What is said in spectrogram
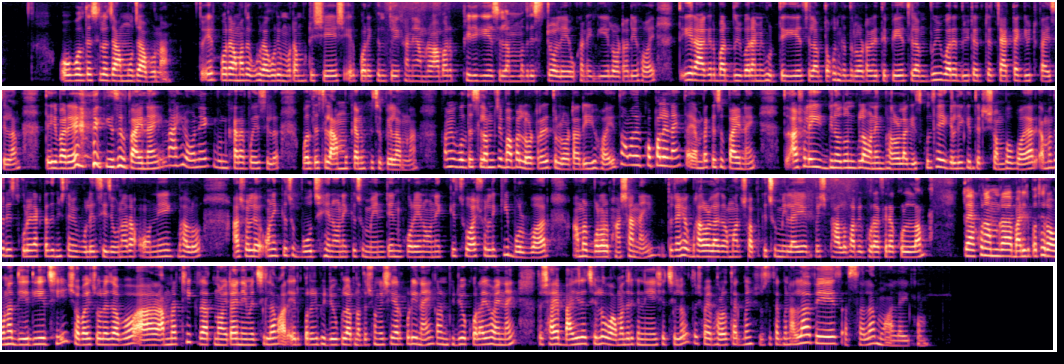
ও বলতেছিল যে, আম্মু, যাব না। তো এরপরে আমাদের ঘোরাঘুরি মোটামুটি শেষ। এরপরে কিন্তু এখানে আমরা আবার ফিরে গিয়েছিলাম আমাদের স্টলে, ওখানে গিয়ে লটারি হয়। তো এর আগের বার দুইবার আমি ঘুরতে গিয়েছিলাম, তখন কিন্তু লটারিতে পেয়েছিলাম। দুইবারে দুইটা দুইটা, চারটা গিফট পাইছিলাম। তো এবারে কিছু পাই নাই। মাহির অনেক মন খারাপ হয়েছিল। বলতেছিল, আম্মু, কেন কিছু পেলাম না? তো আমি বলতেছিলাম যে, বাবা, লটারি তো লটারি হয়। তো আমাদের কপালে নাই, তাই আমরা কিছু পাই নাই। তো আসলে এই বিনোদনগুলো অনেক ভালো লাগে। স্কুল থেকে গেলেই কিন্তু এটা সম্ভব হয়। আর আমাদের স্কুলের একটা জিনিস তো আমি বলেছি যে, ওনারা অনেক ভালো। আসলে অনেক কিছু বোঝেন অনেক কিছু মেনটেন করেন, অনেক কিছু আসলে কি বলব আর? আমার বলার ভাষা নাই। তো যাই হোক, ভালো লাগে আমার সব কিছু মিলাইয়ে বেশ ভালোভাবে ঘোরাফেরা করলাম। তো এখন আমরা বাড়ির পথে রওনা দিয়ে দিয়েছি, সবাই চলে যাব। আর আমরা ঠিক রাত নয়টায় নেমেছিলাম আর এরপরের ভিডিওগুলো আপনাদের সঙ্গে শেয়ার করি নাই, কারণ ভিডিও করাই হয় নাই। তো সাহেব বাইরে ছিল, ও আমাদেরকে নিয়ে এসেছিল। তো সবাই ভালো থাকবেন, সুস্থ থাকবেন। আল্লাহ হাফেজ। আসসালামু আলাইকুম।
